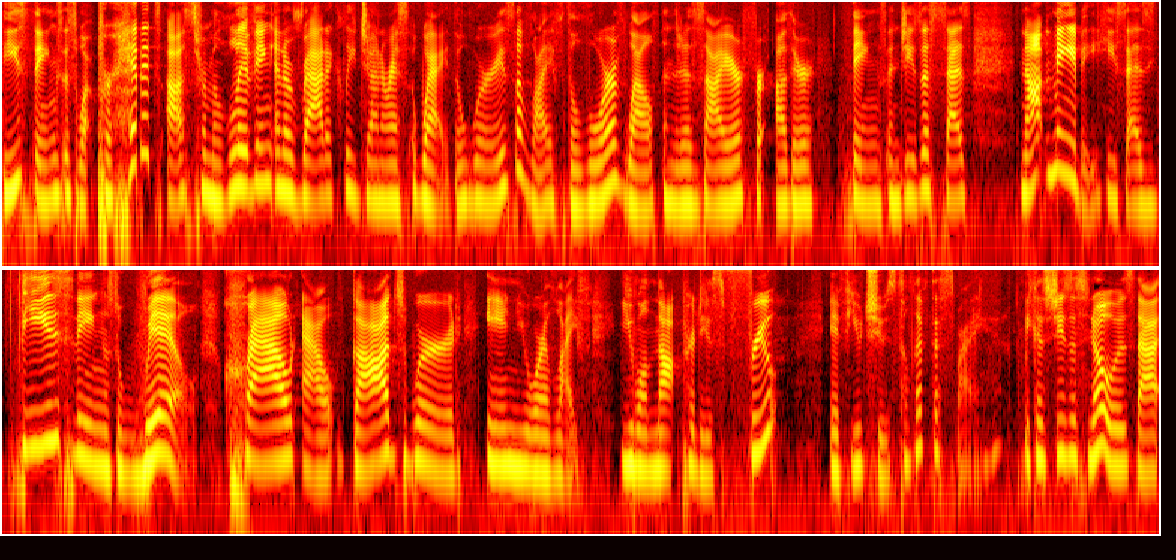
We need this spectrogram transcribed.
these things is what prohibits us from living in a radically generous way the worries of life, the lure of wealth, and the desire for other things. And Jesus says, not maybe, he says, these things will crowd out God's word in your life. You will not produce fruit if you choose to live this way because Jesus knows that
